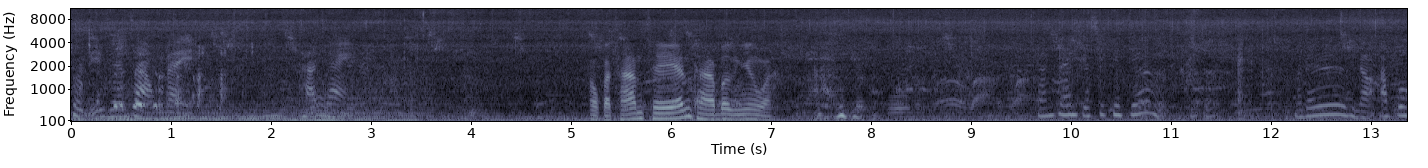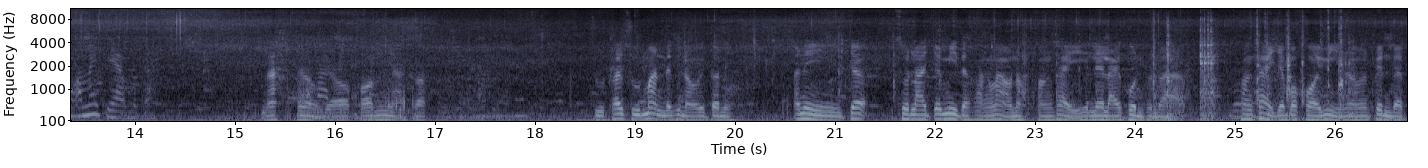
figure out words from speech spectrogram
ถูกอีกเดือนสามก็ได้ถาดใหญ่เอากระสามแสนทาเบิ่งยังวะสามแสนก็ซิกเนเจอร์มาเด้อพี่น้องเอาปรุงเอาแม่แจ่วมาจ้ะนะพี่น้องเดี๋ยวขออนุญาตก่อนสูตรไทยสูตรมันได้พี่น้องตอนนี้ อันนี้จะส่วนลายจะมีแต่ฟังลาวเนาะฟังไทยหลายๆคนเพิ่นว่า ฟังไทยจะบ่คอยมีนะมันเป็นแบบ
